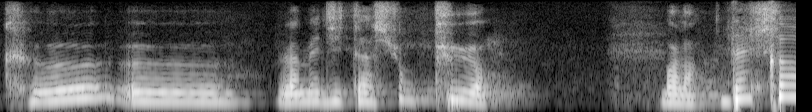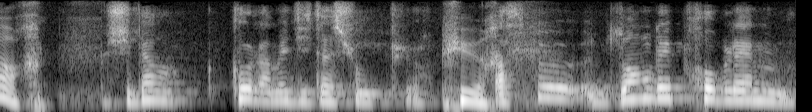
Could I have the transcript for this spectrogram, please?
que la méditation pure. Voilà. D'accord. J'ai bien que la méditation pure. Parce que dans les problèmes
